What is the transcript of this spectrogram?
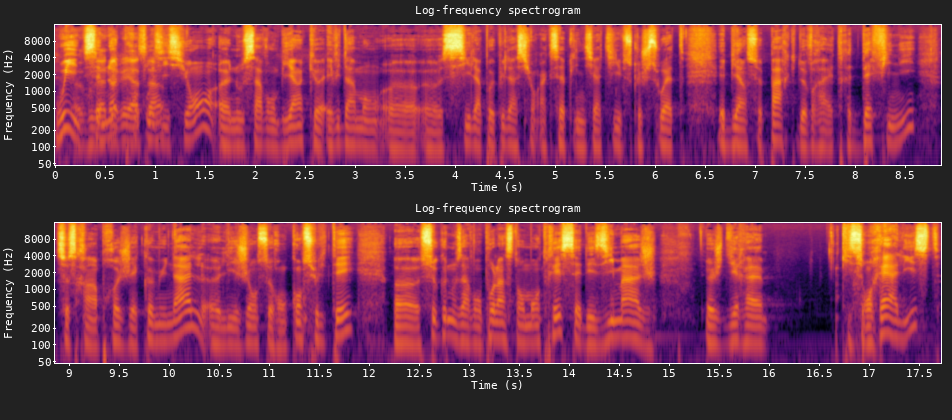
Oui, Euh, c'est notre proposition. Euh, nous savons bien que, évidemment, euh, euh, si la population accepte l'initiative, ce que je souhaite, eh bien, ce parc devra être défini. Ce sera un projet communal. Euh, les gens seront consultés. Euh, ce que nous avons pour l'instant montré, c'est des images, euh, je dirais qui sont réalistes,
